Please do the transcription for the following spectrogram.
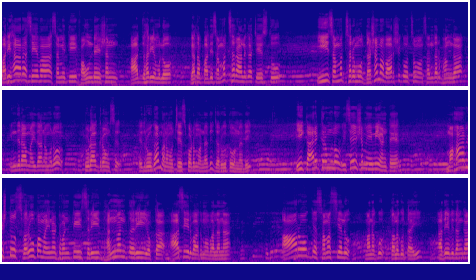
పరిహార సేవా సమితి ఫౌండేషన్ ఆధ్వర్యములో గత పది సంవత్సరాలుగా చేస్తూ ఈ సంవత్సరము దశమ వార్షికోత్సవం సందర్భంగా ఇందిరా మైదానములో టుడా గ్రౌండ్స్ ఎదురుగా మనం చేసుకోవడం అన్నది జరుగుతూ ఉన్నది. ఈ కార్యక్రమంలో విశేషం ఏమి అంటే మహావిష్ణు స్వరూపమైనటువంటి శ్రీ ధన్వంతరి యొక్క ఆశీర్వాదము వలన ఆరోగ్య సమస్యలు మనకు తొలగుతాయి. అదేవిధంగా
